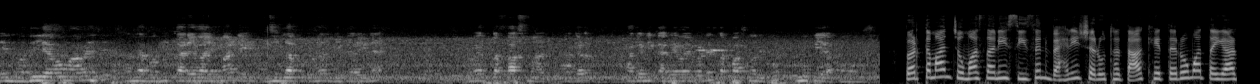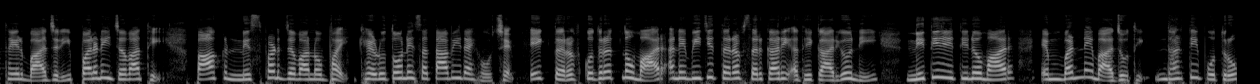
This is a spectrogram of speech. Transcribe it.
તે નોંધી લેવામાં આવે છે અને વધુ કાર્યવાહી માટે જિલ્લા પૂર્ણ અધિકારીને હવે તપાસમાં આગળ, આગળની કાર્યવાહી માટે તપાસનો રિપોર્ટ મોકલી આપવામાં આવશે. વર્તમાન ચોમાસાની સિઝન વહેલી શરૂ થતાં ખેતરોમાં તૈયાર થયેલ બાજરી પલળી જવાથી પાક નિષ્ફળ જવાનો ભય ખેડૂતોને સતાવી રહ્યો છે. એક તરફ કુદરતનો માર અને બીજી તરફ સરકારી અધિકારીઓની નીતિ રીતિનો માર એમ બંને બાજુથી ધરતીપુત્રો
